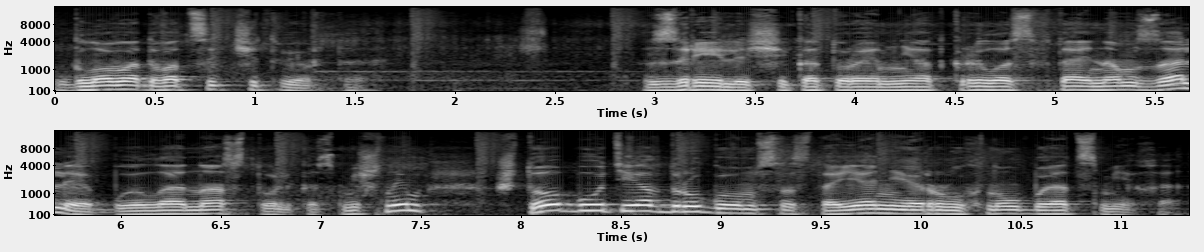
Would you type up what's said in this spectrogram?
Глава 24. Зрелище, которое мне открылось в тайном зале, было настолько смешным, что, будь я в другом состоянии, рухнул бы от смеха.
